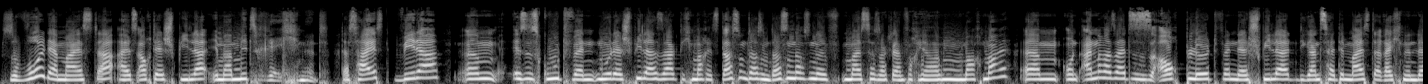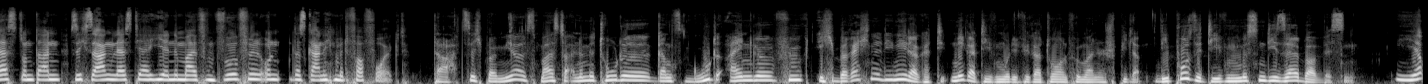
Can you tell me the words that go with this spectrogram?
sowohl der Meister als auch der Spieler immer mitrechnet. Das heißt, weder ähm, ist es gut, wenn nur der Spieler sagt, ich mache jetzt das und das und das und das und der Meister sagt einfach, ja, mach mal. Ähm, und andererseits ist es auch blöd, wenn der Spieler die ganze Zeit den Meister rechnen lässt und dann sich sagen lässt, ja, hier nimm mal fünf Würfel und das gar nicht mitverfolgt. Da hat sich bei mir als Meister eine Methode ganz gut eingefügt. Ich berechne die negativen Modifikatoren für meine Spieler. Die positiven müssen die selber wissen. Ja.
